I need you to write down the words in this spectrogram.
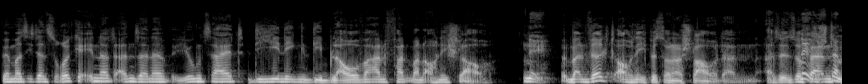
wenn man sich dann zurückerinnert an seine Jugendzeit, diejenigen, die blau waren, fand man auch nicht schlau. Nee. Man wirkt auch nicht besonders schlau dann. Also insofern nee, das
